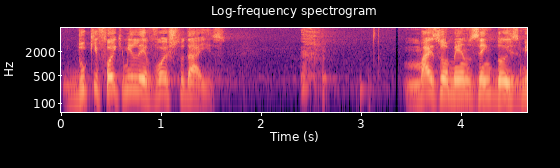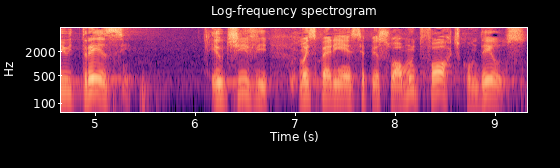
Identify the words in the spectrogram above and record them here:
do que foi que me levou a estudar isso mais ou menos em 2013, eu tive uma experiência pessoal muito forte com Deus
